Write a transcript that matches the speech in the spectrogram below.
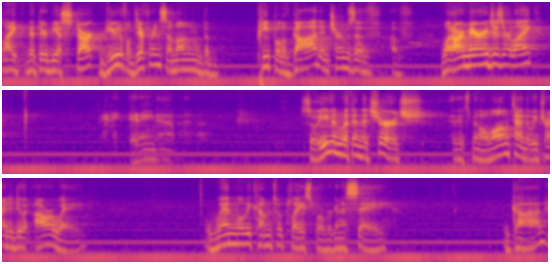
like that there'd be a stark, beautiful difference among the people of God in terms of, of what our marriages are like. It it ain't happening. So even within the church, it's been a long time that we've tried to do it our way. When will we come to a place where we're going to say, God,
